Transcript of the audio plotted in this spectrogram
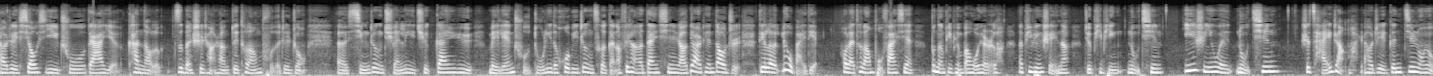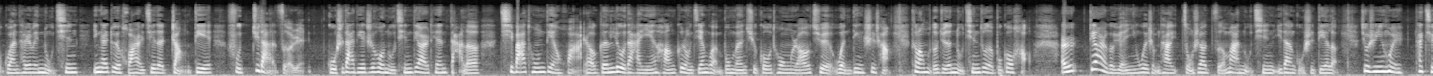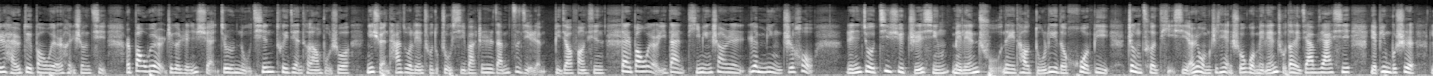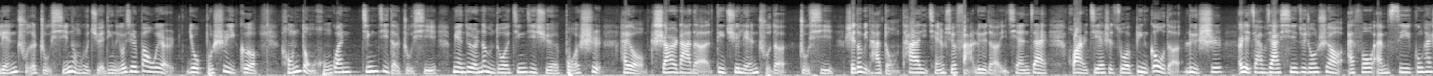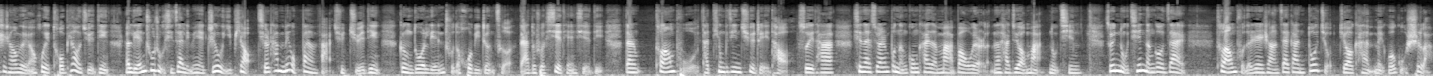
然后这个消息一出，大家也看到了资本市场上对特朗普的这种，呃，行政权力去干预美联储独立的货币政策感到非常的担心。然后第二天道指跌了六百点。后来特朗普发现不能批评鲍威尔了，那批评谁呢？就批评努钦。一是因为努钦是财长嘛，然后这跟金融有关，他认为努钦应该对华尔街的涨跌负巨大的责任。股市大跌之后，努钦第二天打了七八通电话，然后跟六大银行各种监管部门去沟通，然后去稳定市场。特朗普都觉得努钦做的不够好。而第二个原因，为什么他总是要责骂努钦？一旦股市跌了，就是因为他其实还是对鲍威尔很生气。而鲍威尔这个人选，就是努钦推荐特朗普说：“你选他做联储主席吧，这是咱们自己人，比较放心。”但是鲍威尔一旦提名上任任命之后，人家就继续执行美联储那一套独立的货币政策体系，而且我们之前也说过，美联储到底加不加息，也并不是联储的主席能够决定的。尤其是鲍威尔又不是一个很懂宏观经济的主席，面对着那么多经济学博士，还有十二大的地区联储的。主席谁都比他懂，他以前是学法律的，以前在华尔街是做并购的律师，而且加不加息最终是要 FOMC 公开市场委员会投票决定，那联储主席在里面也只有一票，其实他没有办法去决定更多联储的货币政策，大家都说谢天谢地，但是特朗普他听不进去这一套，所以他现在虽然不能公开的骂鲍威尔了，那他就要骂努钦，所以努钦能够在。特朗普的任上再干多久，就要看美国股市了。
